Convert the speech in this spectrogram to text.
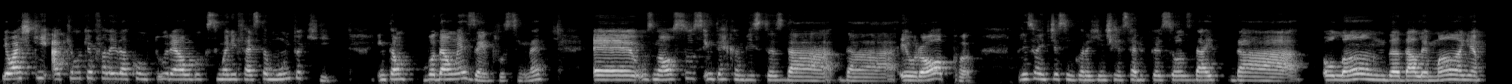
Eu acho que aquilo que eu falei da cultura é algo que se manifesta muito aqui. Então, vou dar um exemplo, assim, né? É, os nossos intercambistas da, da Europa, principalmente assim, quando a gente recebe pessoas da, da Holanda, da Alemanha,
